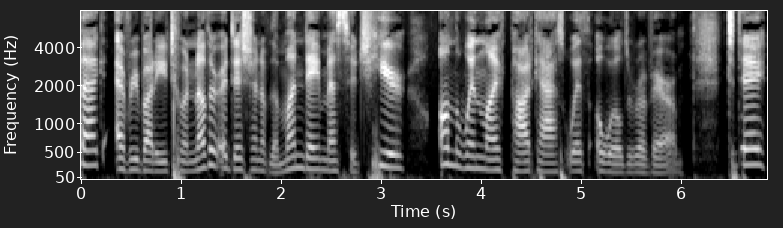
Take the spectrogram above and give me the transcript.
back, everybody, to another edition of the Monday Message here on the Win Life podcast with Awilda Rivera. Today,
